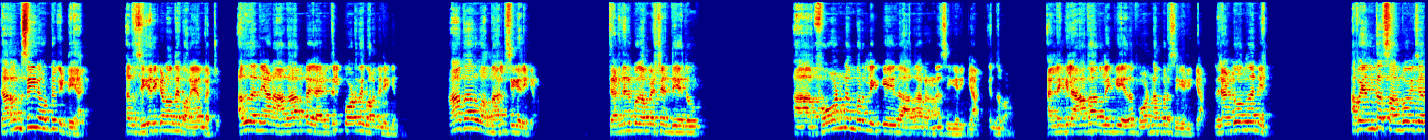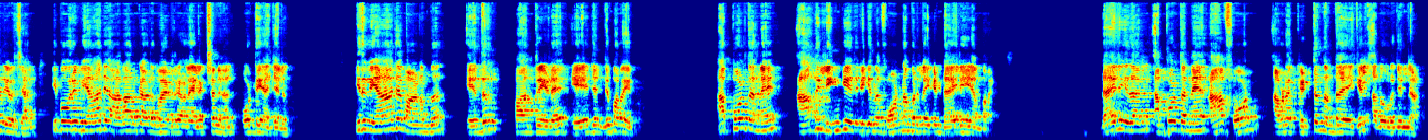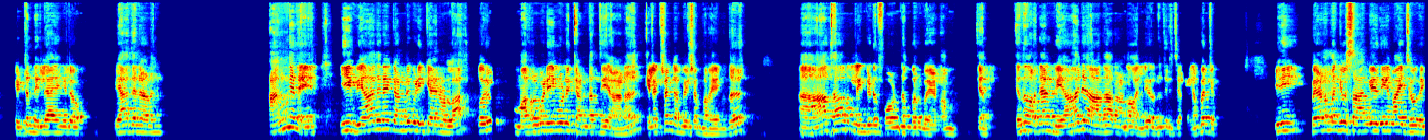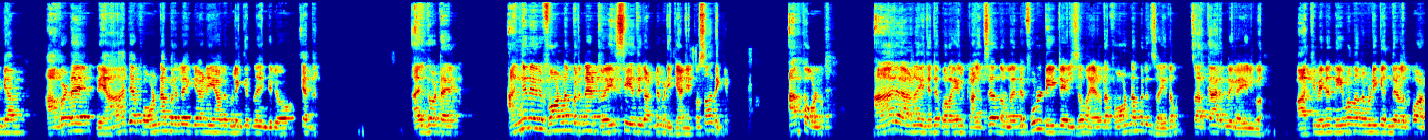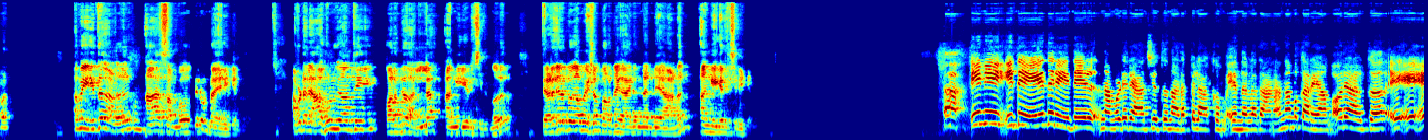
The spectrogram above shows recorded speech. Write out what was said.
കറൻസി നോട്ട് കിട്ടിയാൽ അത് സ്വീകരിക്കണമെന്നേ പറയാൻ പറ്റൂ. അത് തന്നെയാണ് ആധാറിന്റെ കാര്യത്തിൽ കോടതി പറഞ്ഞിരിക്കുന്നത്. ആധാർ വന്നാൽ സ്വീകരിക്കണം. തെരഞ്ഞെടുപ്പ് കമ്മീഷൻ എന്ത് ചെയ്തു? ഫോൺ നമ്പർ ലിങ്ക് ചെയ്ത ആധാറാണ് സ്വീകരിക്കാം എന്ന് പറഞ്ഞു. അല്ലെങ്കിൽ ആധാർ ലിങ്ക് ചെയ്ത ഫോൺ നമ്പർ സ്വീകരിക്കാം. ഇത് രണ്ടു ഒന്ന് തന്നെ അപ്പൊ എന്താ സംഭവിച്ചതെന്ന് ചോദിച്ചാൽ ഇപ്പൊ ഒരു വ്യാജ ആധാർ കാർഡുമായിട്ട് ഒരാൾ ഇലക്ഷന് വോട്ട് ചെയ്യാൻ ചെല്ലുന്നു. ഇത് വ്യാജമാണെന്ന് എതിർ പാർട്ടിയുടെ ഏജന്റ് പറയുന്നു. അപ്പോൾ തന്നെ അത് ലിങ്ക് ചെയ്തിരിക്കുന്ന ഫോൺ നമ്പറിലേക്ക് ഡയൽ ചെയ്യാൻ പറയും. ഡയൽ ചെയ്താൽ അപ്പോൾ തന്നെ ആ ഫോൺ അവിടെ കിട്ടുന്നുണ്ട് എങ്കിൽ അത് ഒറിജിനലാണ് കിട്ടുന്നില്ല എങ്കിലോ? വ്യാജനാണ്. അങ്ങനെ ഈ വ്യാജനെ കണ്ടുപിടിക്കാനുള്ള ഒരു മറുപടിയും കൂടി കണ്ടെത്തിയാണ് ഇലക്ഷൻ കമ്മീഷൻ പറയുന്നത് ആധാർ ലിങ്ക്ഡ് ഫോൺ നമ്പർ വേണം എന്ന്. എന്ന് പറഞ്ഞാൽ വ്യാജ ആധാർ ആണോ അല്ലയോ എന്ന് തിരിച്ചറിയാൻ പറ്റും. ഇനി വേണമെങ്കിൽ സാങ്കേതികമായി ചോദിക്കാം. അവിടെ വ്യാജ ഫോൺ നമ്പറിലേക്കാണ് ഇയാൾ വിളിക്കുന്നതെങ്കിലോ എന്ന്. ആയിക്കോട്ടെ. അങ്ങനെ ഒരു ഫോൺ നമ്പറിനെ ട്രേസ് ചെയ്ത് കണ്ടുപിടിക്കാൻ ഇപ്പൊ സാധിക്കും. അപ്പോൾ ആരാണ് ഇതിന്റെ പുറകിൽ കളിച്ചതെന്നുള്ളതിന്റെ ഫുൾ ഡീറ്റെയിൽസും അയാളുടെ ഫോൺ നമ്പറും സഹിതം സർക്കാരിന്റെ കയ്യിൽ വന്നു. ബാക്കി പിന്നെ നിയമ നടപടിക്ക് എന്ത് എളുപ്പമാണ്? അപ്പൊ ഇതാണ് ആ സംഭവത്തിൽ ഉണ്ടായിരിക്കുന്നത്. അവിടെ രാഹുൽ ഗാന്ധി പറഞ്ഞതല്ല അംഗീകരിച്ചിരുന്നത്. തെരഞ്ഞെടുപ്പ് കമ്മീഷൻ പറഞ്ഞ കാര്യം തന്നെയാണ് അംഗീകരിച്ചിരിക്കുന്നത്. ഇനി ഇത് ഏത് രീതിയിൽ നമ്മുടെ രാജ്യത്ത് നടപ്പിലാക്കും എന്നുള്ളതാണ് നമുക്കറിയാം. ഒരാൾക്ക്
